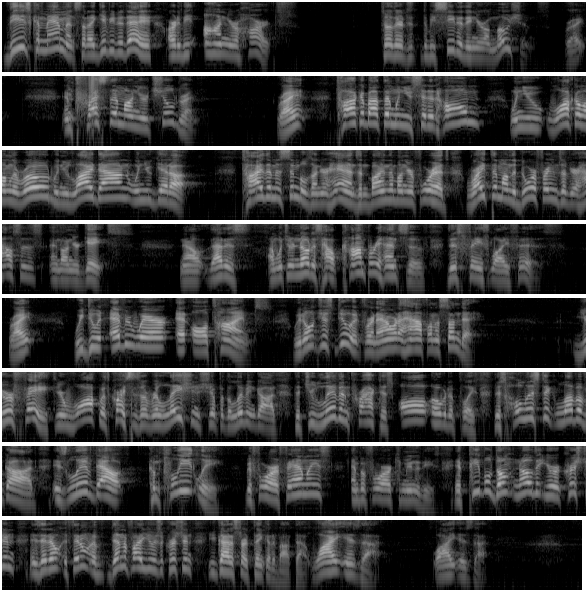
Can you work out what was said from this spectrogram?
These commandments that I give you today are to be on your hearts. So they're to be seated in your emotions, right? Impress them on your children, right? Talk about them when you sit at home, when you walk along the road, when you lie down, when you get up. Tie them as symbols on your hands and bind them on your foreheads. Write them on the door frames of your houses and on your gates. Now, that is, I want you to notice how comprehensive this faith life is, right? We do it everywhere at all times. We don't just do it for an hour and a half on a Sunday. Your faith, your walk with Christ is a relationship with the living God that you live and practice all over the place. This holistic love of God is lived out completely before our families and before our communities. If people don't know that you're a Christian, if they don't, if they don't identify you as a Christian, you've got to start thinking about that. Why is that? Why is that?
